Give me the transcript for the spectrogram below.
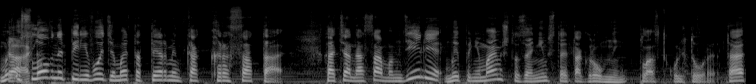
Мы Так. условно переводим этот термин как красота. Хотя на самом деле мы понимаем, что за ним стоит огромный пласт культуры. Да?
